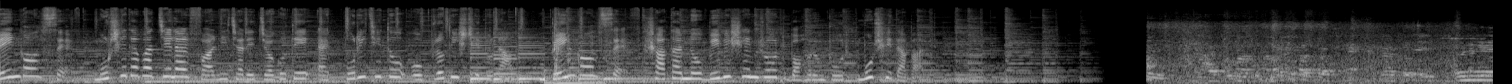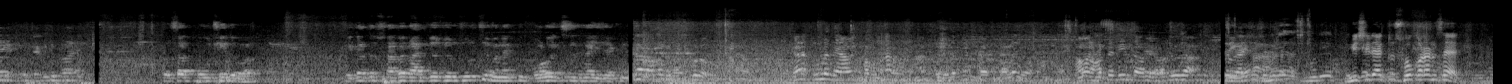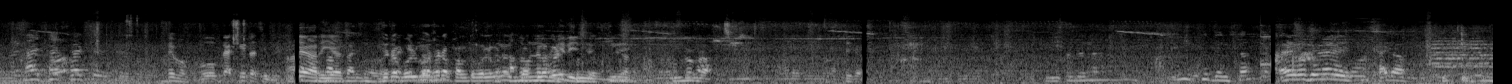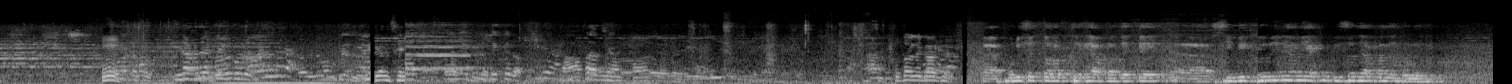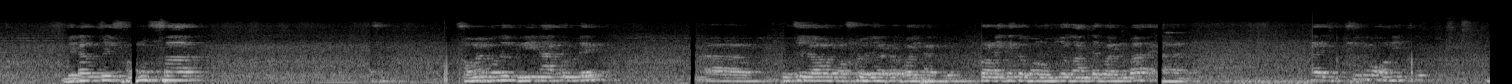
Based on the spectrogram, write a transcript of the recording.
Bengal safe, Murshidabad জেলায় ফার্নিচারের জগতে এক পরিচিত ও প্রতিষ্ঠিত নাম। বেঙ্গল সেফ, সাতান্ন বিবিসেন রোড, বহরমপুর, মুর্শিদাবাদ। প্রসাদ পৌঁছে দেওয়া। এটা তো সারা রাজ্য জুড়ে চলছে মানে খুব বড় এক্সারসাইজ এখন। না তুলে দে আমি খাব না। আমার হাতে দিন মিষ্টিটা একটু শো করান স্যার। ও প্যাকেট আছে। আর ইয়ে যেটা বলব সেটা ফালতু বলব না যত্ন করে দিয়েছে। আহ, পুলিশের তরফ থেকে আপনাদেরকে সিভিক ধরে আমি একটু বিষয়ে আপনাদের বলে দিই। যেটা হচ্ছে, সমস্যা সময় মতো বিলি না করলে পচে যাওয়ার, নষ্ট হয়ে যাওয়ার একটা ভয় থাকবে। অনেকে তখন অভিযোগ আনতে পারেন বা ইচ্ছুক এবং অনিচ্ছুক,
